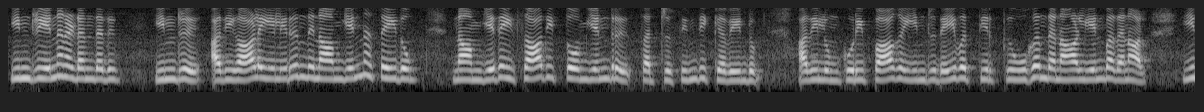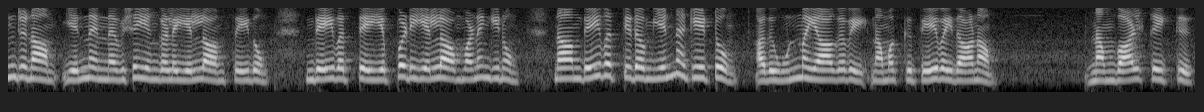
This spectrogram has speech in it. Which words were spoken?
இன்று என்ன நடந்தது? இன்று அதிகாலையிலிருந்து நாம் என்ன செய்தோம்? நாம் எதை சாதித்தோம் என்று சற்று சிந்திக்க வேண்டும். அதிலும் குறிப்பாக இன்று தெய்வத்திற்கு உகந்த நாள் என்பதனால் இன்று நாம் என்னென்ன விஷயங்களை எல்லாம் செய்தோம்? தெய்வத்தை எப்படி எல்லாம் வணங்கினோம்? நாம் தெய்வத்திடம் என்ன கேட்டோம்? அது உண்மையாகவே நமக்கு தேவைதானாம். நம் வாழ்க்கைக்கு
